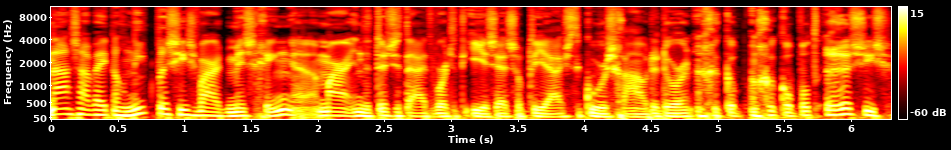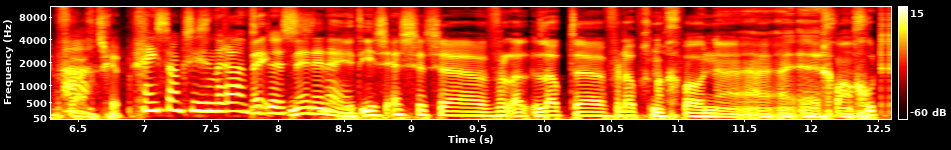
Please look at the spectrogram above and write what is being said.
NASA weet nog niet precies waar het misging. Uh, maar in de tussentijd wordt het ISS op de juiste koers gehouden door een, geko een gekoppeld Russisch vrachtschip. Ah, geen sancties in de ruimte nee, dus? Nee, nee, nee. Het ISS is, uh, loopt voorlopig nog gewoon, gewoon goed.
